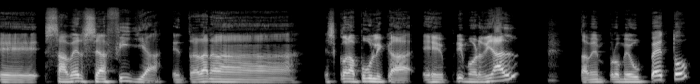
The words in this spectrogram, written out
eh, saber se a filla entrará na escola pública é eh, primordial, tamén pro meu peto,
